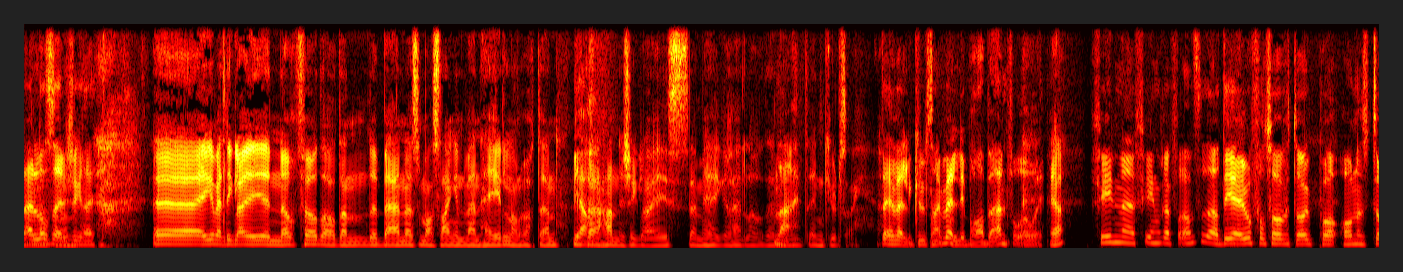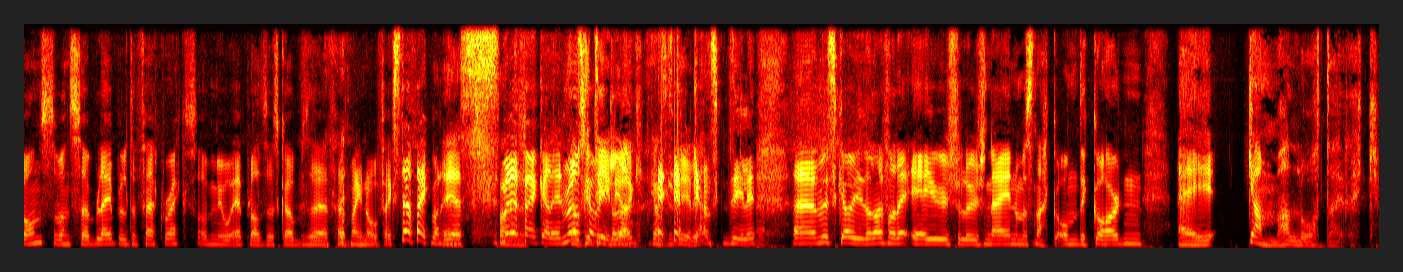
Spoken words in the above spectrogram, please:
ellers er det sånn. ikke greit. Uh, jeg er veldig glad i Nerfurder, den, det bandet som har sangen Van Halen. Har du hørt den? Ja. Det er han ikke glad i Sammy Hager heller. Det er, en, det er en kul sang. Det er en veldig kul sang. Veldig bra band, for øvrig. Ja. Fin, eh, fin referanse der. De er jo for så vidt òg på Honest Dons, som var en sublabel til Fat Wreck, som jo er plateselskapet til Fat Magnofix. Der fikk man inn! Yes, Men det fikk han inn. Ganske tidlig ganske tidlig. Ganske tidlig. Eh, vi skal videre, for det er jo Solution 1, og vi snakker om The Garden. Ei gammel låt, Eirik.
